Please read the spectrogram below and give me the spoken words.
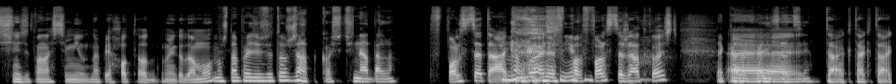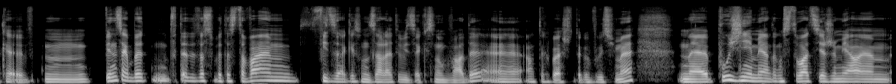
10-12 minut na piechotę od mojego domu. Można powiedzieć, że to rzadkość nadal. W Polsce tak. No właśnie. W, Polsce rzadkość. Taka lokalizacja. E, tak, tak, tak. E, mm, więc jakby wtedy to sobie testowałem. Widzę, jakie są zalety, widzę, jakie są wady, e, a to chyba jeszcze do tego wrócimy. E, później miałem taką sytuację, że miałem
